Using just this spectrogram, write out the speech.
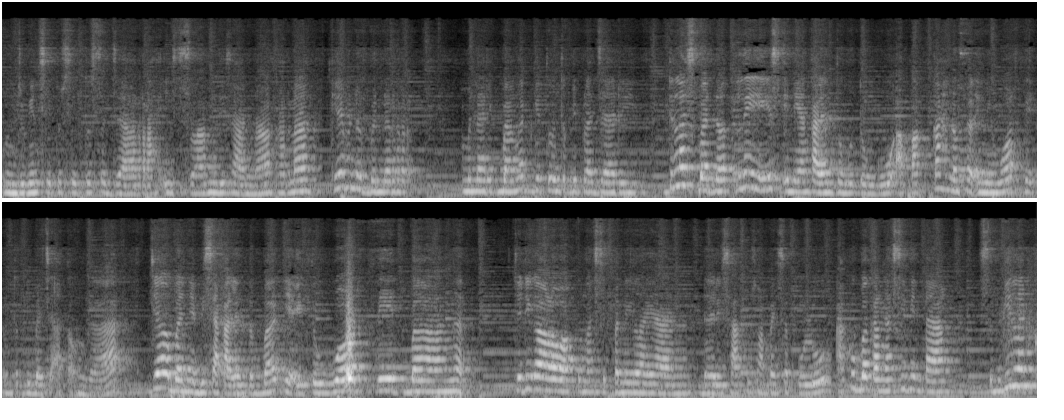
ngunjungin situs-situs sejarah Islam di sana karena kayak bener-bener menarik banget gitu untuk dipelajari. The last but not least, ini yang kalian tunggu-tunggu, apakah novel ini worth it untuk dibaca atau enggak? Jawabannya bisa kalian tebak yaitu worth it banget. Jadi kalau aku ngasih penilaian dari 1 sampai 10, aku bakal ngasih bintang 9,5.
